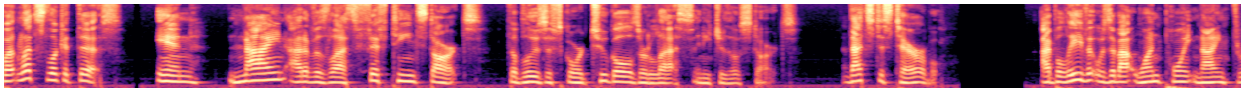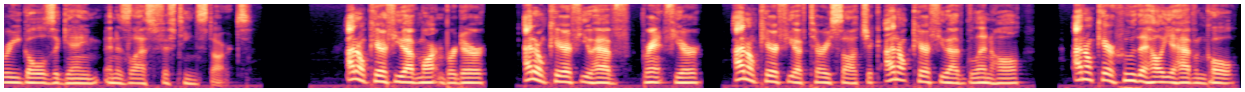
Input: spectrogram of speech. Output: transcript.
But let's look at this. In nine out of his last 15 starts, the Blues have scored two goals or less in each of those starts. That's just terrible. I believe it was about 1.93 goals a game in his last 15 starts. I don't care if you have Martin Brodeur. I don't care if you have Grant Fuhr. I don't care if you have Terry Sawchuk. I don't care if you have Glenn Hall. I don't care who the hell you have in goal.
